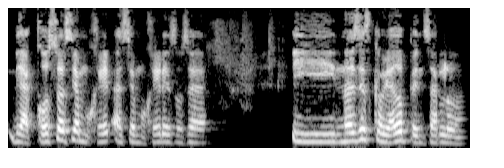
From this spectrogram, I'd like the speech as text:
de acoso hacia, mujer, hacia mujeres, o sea, y no es descabellado pensarlo.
